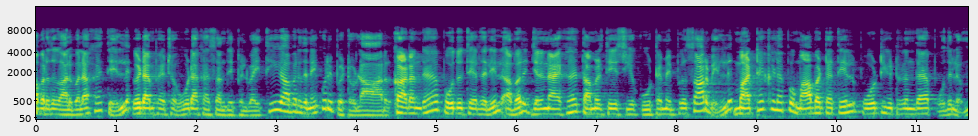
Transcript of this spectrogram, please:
அவரது அலுவலகத்தில் இடம்பெற்ற ஊடக சந்திப்பில் வைத்து அவர் இதனை குறிப்பிட்டுள்ளார். கடந்த பொது தேர்தலில் அவர் ஜனநாயக தமிழ் தேசிய கூட்டமைப்பு சார்பில் மட்டக்களப்பு மாவட்டத்தில் போட்டியிட்டிருந்த போதிலும்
